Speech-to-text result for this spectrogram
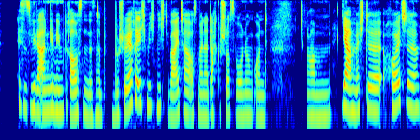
es ist wieder angenehm draußen, deshalb beschwere ich mich nicht weiter aus meiner Dachgeschosswohnung und ähm, ja, möchte heute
